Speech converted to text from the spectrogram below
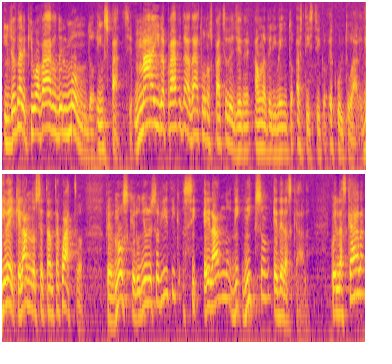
il giornale più avaro del mondo in spazio. Mai la Pravda ha dato uno spazio del genere a un avvenimento artistico e culturale. Direi che l'anno 74 per Mosca e l'Unione Sovietica è l'anno di Nixon e della Scala. Quella Scala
